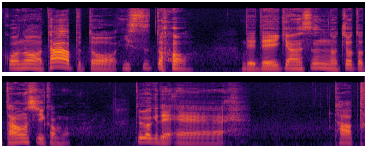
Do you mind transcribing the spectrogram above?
このタープと椅子とでデイキャンすんのちょっと楽しいかも。というわけで、えー、タープ。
